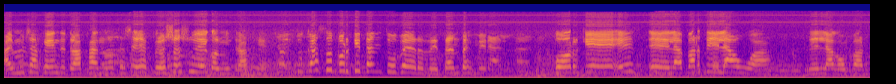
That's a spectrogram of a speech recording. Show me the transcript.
hay mucha gente trabajando en los talleres, pero yo ayudé con mi traje, En tu caso, ¿por qué tanto verde, tanta esmeralda? porque es eh, la parte del agua de la comparsa.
